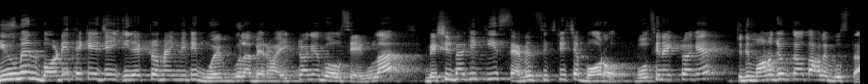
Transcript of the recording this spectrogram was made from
human body থেকে যে ইলেকট্রোম্যাগনেটিক ওয়েভগুলো বের হয়, একটু আগে বলছি, এগুলা বেশিরভাগই কি সেভেন সিক্সটির চেয়ে বড়? বলছি না একটু আগে? যদি মনোযোগ দাও তাহলে বুঝতা।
